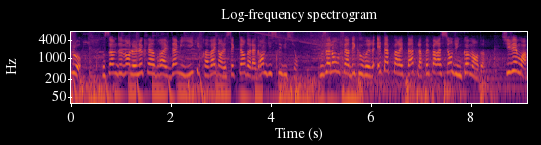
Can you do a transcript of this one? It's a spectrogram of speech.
Bonjour, nous sommes devant le Leclerc Drive d'Amilly qui travaille dans le secteur de la grande distribution. Nous allons vous faire découvrir étape par étape la préparation d'une commande. Suivez-moi.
